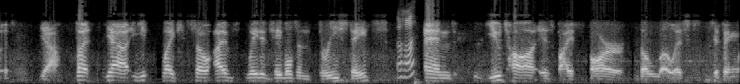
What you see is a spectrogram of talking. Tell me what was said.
Yeah, but yeah, you, like so, I've waited tables in three states, Uh huh. and Utah is by far the lowest tipping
